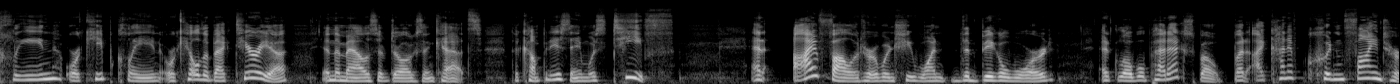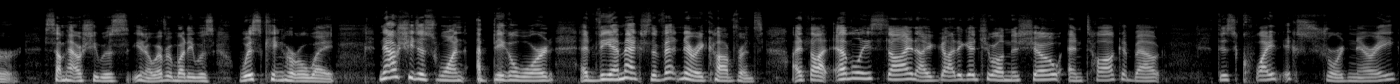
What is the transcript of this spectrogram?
clean or keep clean or kill the bacteria in the mouths of dogs and cats. The company's name was TEEF. And I followed her when she won the big award at Global Pet Expo, but I kind of couldn't find her. Somehow she was, you know, everybody was whisking her away. Now she just won a big award at VMX, the veterinary conference. I thought, Emily Stein, I got to get you on the show and talk about this quite extraordinary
